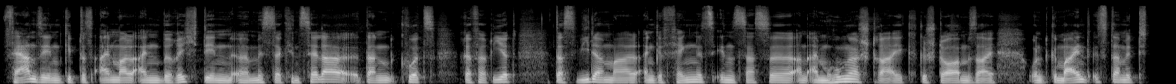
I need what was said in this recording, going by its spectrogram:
Fernsehen gibt es einmal einen Bericht, den äh, Mr. Kinsella dann kurz referiert, dass wieder mal ein Gefängnisinsasse an einem Hungerstreik gestorben sei. Und gemeint ist damit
